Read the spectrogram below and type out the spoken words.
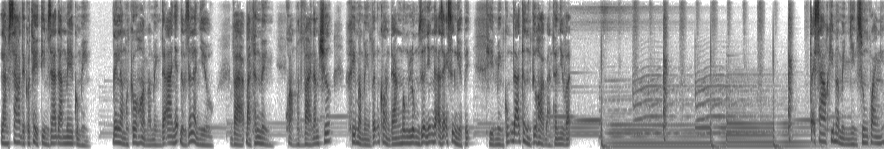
làm sao để có thể tìm ra đam mê của mình? Đây là một câu hỏi mà mình đã nhận được rất là nhiều. Và bản thân mình, khoảng một vài năm trước, khi mà mình vẫn còn đang mông lung giữa những ngã rẽ sự nghiệp ấy, thì mình cũng đã từng tự hỏi bản thân như vậy. Tại sao khi mà mình nhìn xung quanh ấy,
